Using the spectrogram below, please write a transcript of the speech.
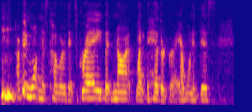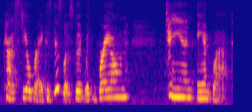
I've been wanting this color that's gray, but not like the heathered gray. I wanted this kind of steel gray, because this looks good with brown, tan, and black.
